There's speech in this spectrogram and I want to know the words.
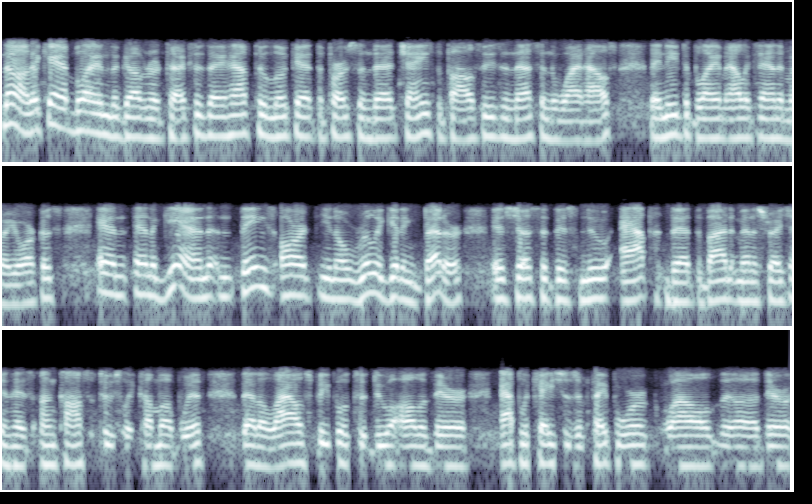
No, they can't blame the governor of Texas. They have to look at the person that changed the policies, and that's in the White House. They need to blame Alexander Mayorkas. And and again, things aren't you know really getting better. It's just that this new app that the Biden administration has unconstitutionally come up with that allows people to do all of their applications and paperwork while uh, they're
